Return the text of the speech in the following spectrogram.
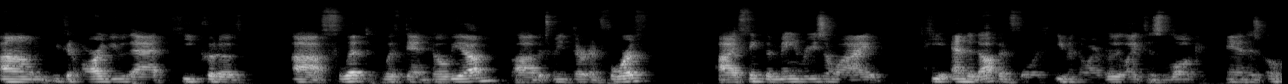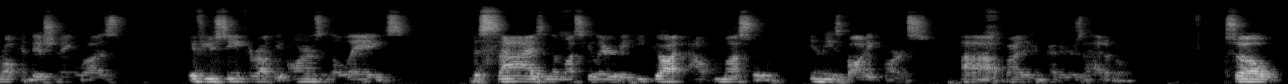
Um, you can argue that he could have uh, flipped with Dankovia uh, between third and fourth. I think the main reason why he ended up in fourth, even though I really liked his look and his overall conditioning, was if you see throughout the arms and the legs, the size and the muscularity, he got out muscled in these body parts uh, by the competitors ahead of him. So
